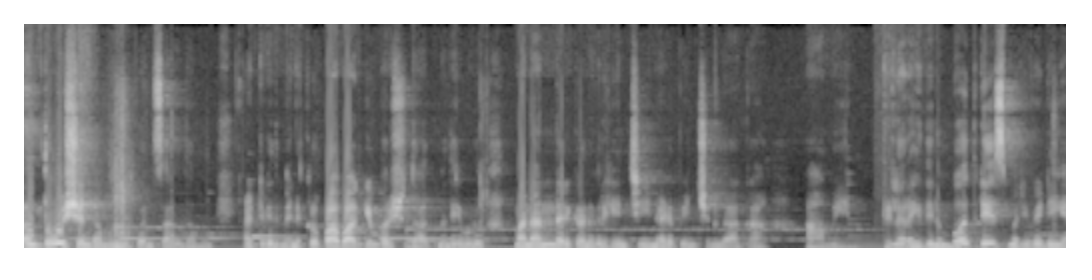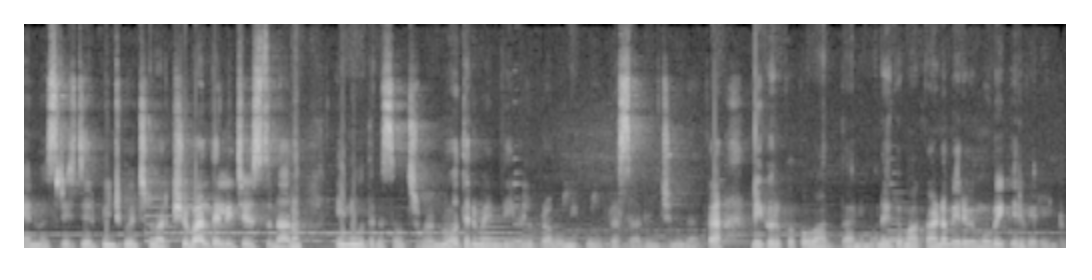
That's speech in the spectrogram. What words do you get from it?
సంతోషంగా ముందుకు కొనసాగుదాము. అటు విధమైన కృపాభాగ్యం పరిశుద్ధాత్మ దేవుడు మనందరికీ అనుగ్రహించి నడిపించునుగాక. ఆమె పిల్లరా ఈ దినం బర్త్డేస్ మరియు వెడ్డింగ్ యానివర్సరీస్ జరిపించుకొచ్చిన వారికి శుభాలు తెలియజేస్తున్నాను. ఈ నూతన సంవత్సరంలో నూతనమైన దీవెనలు ప్రభు మీకు ప్రసాదించును గాక మీ కొరకు ఒక వాగ్దానము మా కాండం ఇరవై మూడు ఇరవై రెండు.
